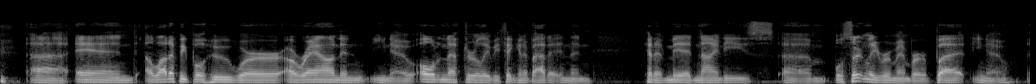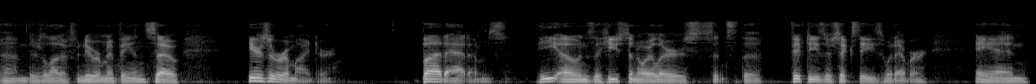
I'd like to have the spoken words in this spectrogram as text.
uh, and a lot of people who were around and, you know, old enough to really be thinking about it and then kind of mid 90s um, will certainly remember, but, you know, um, there's a lot of newer Memphians. So here's a reminder. Bud Adams, he owns the Houston Oilers since the 50s or 60s, whatever. And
